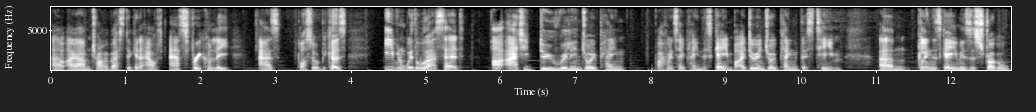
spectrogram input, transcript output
Uh, I am trying my best to get it out as frequently as possible because even with all that said, I actually do really enjoy playing. I wouldn't say playing this game, but I do enjoy playing with this team. Um, playing this game is a struggle.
